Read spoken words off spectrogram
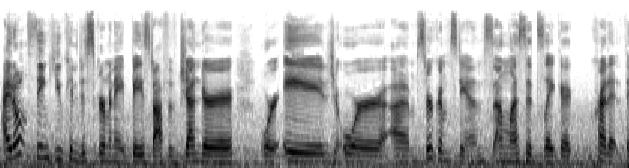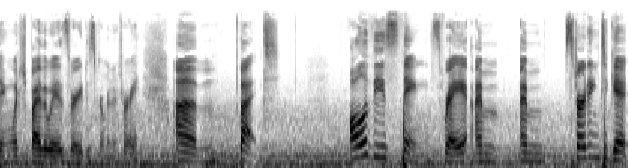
I don't think you can discriminate based off of gender or age or um, circumstance unless it's like a credit thing, which, by the way, is very discriminatory. Um, but all of these things, right? I'm I'm starting to get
